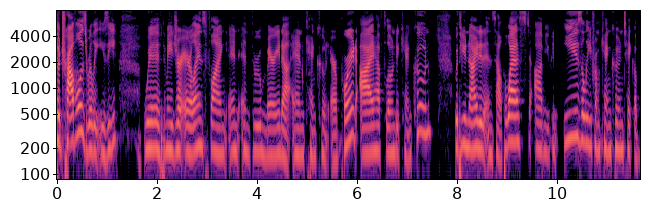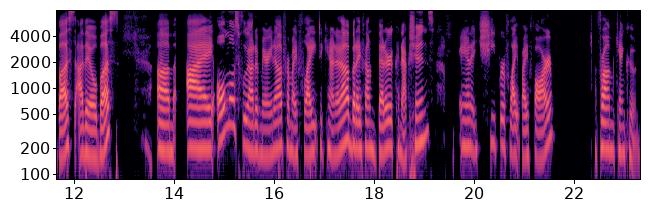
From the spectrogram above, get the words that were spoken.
So travel is really easy with major airlines flying in and through Merida and Cancun Airport. I have flown to Cancun with United and Southwest. Um, you can easily from Cancun take a bus, ADO bus. Um, I almost flew out of Merida for my flight to Canada, but I found better connections and a cheaper flight by far from Cancun.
